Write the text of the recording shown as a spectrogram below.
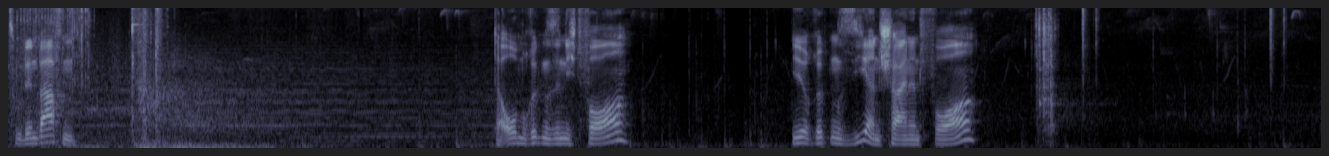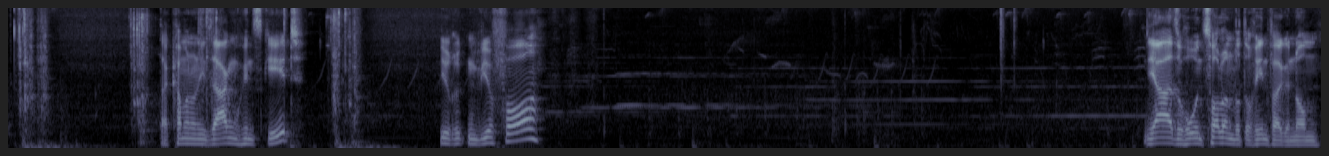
Zu den Waffen. Da oben rücken sie nicht vor. Hier rücken sie anscheinend vor. Da kann man noch nicht sagen, wohin es geht. Hier rücken wir vor. Ja, also Hohenzollern wird auf jeden Fall genommen.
